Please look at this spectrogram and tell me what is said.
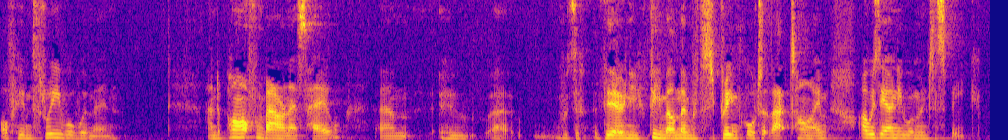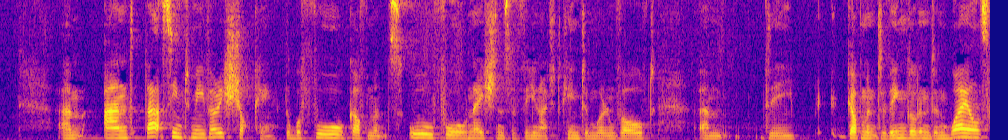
of whom three were women. And apart from Baroness Hale, um, who uh, was the only female member of the Supreme Court at that time, I was the only woman to speak. Um, and that seemed to me very shocking. There were four governments, all four nations of the United Kingdom were involved. Um, the government of England and Wales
